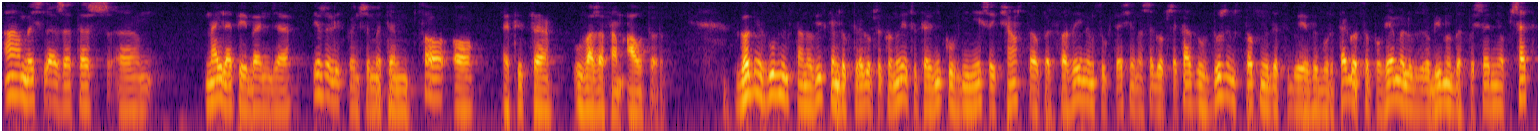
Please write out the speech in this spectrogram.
a myślę, że też najlepiej będzie, jeżeli skończymy tym, co o etyce uważa sam autor. Zgodnie z głównym stanowiskiem, do którego przekonuje czytelników w niniejszej książce o perswazyjnym sukcesie naszego przekazu, w dużym stopniu decyduje wybór tego, co powiemy lub zrobimy bezpośrednio przed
